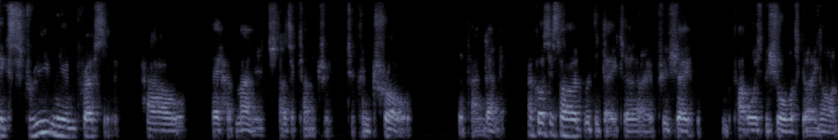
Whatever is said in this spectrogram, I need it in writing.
extremely impressive how they have managed as a country to control the pandemic. Of course, it's hard with the data. I appreciate we can't always be sure what's going on.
